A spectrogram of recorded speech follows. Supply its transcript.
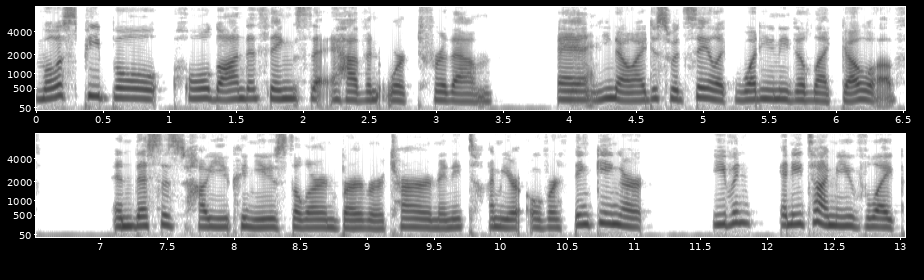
most people hold on to things that haven't worked for them. And, you know, I just would say, like, what do you need to let go of? And this is how you can use the learn, burn, return anytime you're overthinking or even anytime you've like,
